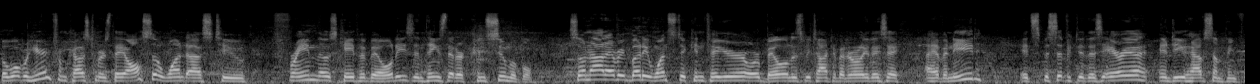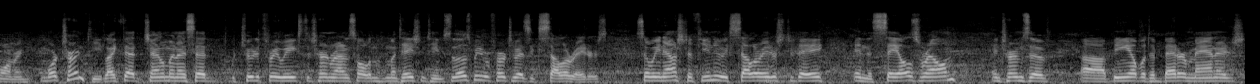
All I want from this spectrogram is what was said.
But what we're hearing from customers, they also want us to frame those capabilities in things that are consumable. So not everybody wants to configure or build, as we talked about earlier. They say, I have a need, it's specific to this area, and do you have something for me? More turnkey, like that gentleman I said, two to three weeks to turn around his whole implementation team. So those we refer to as accelerators. So we announced a few new accelerators today in the sales realm, in terms of uh, being able to better manage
